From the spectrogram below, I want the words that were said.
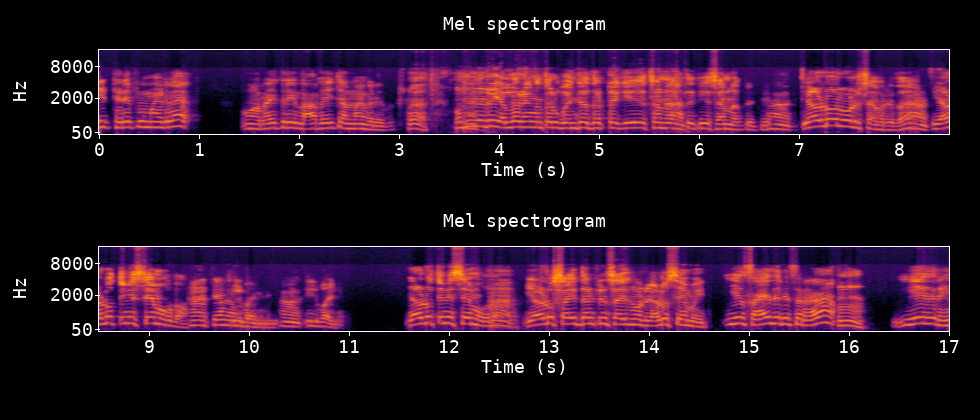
ಈ ಥೆರಪಿ ಮಾಡ್ರೆ ರೈತರಿಗೆ ಲಾಭ ಐತಿ ಅನ್ನಂಗ್ರಿ ಇದು. ಮೊದಲೇನ್ರಿ ಎಲ್ಲಾರು ಹೆಂಗಂತಾರ ಗಂಜಾ ದಟ್ಟಾಗಿ ಸಣ್ಣ ಆಗ್ತೈತಿ ಸಣ್ಣ ಆಗ್ತೈತಿ. ಎರಡೂ ನೋಡ್ರಿ ಸಾಹೇಬ್ರ ಇದ. ಎರಡೂ ತಿನಿ ಸೇಮ್ ಹೋಗದ ಇಲ್ಲಿ ಬಾಯಿ. ಇಲ್ಲಿ ಎರಡು ತಿನಿ ಸೇಮ್. ಎರಡು ಸೈಜ್ ದಂಟಿನ ಸೈಜ್ ನೋಡ್ರಿ ಎರಡು ಸೇಮ್ ಐತಿ. ಈ ಸೈಜ್ ರೀ ಸರ್ ಹ್ಮ್. ಈಗ ರೀ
